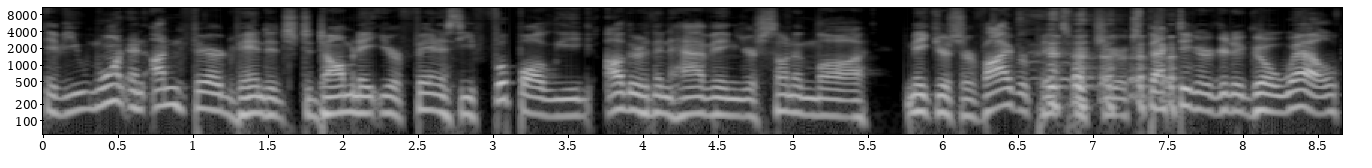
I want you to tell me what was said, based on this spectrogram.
if you want an unfair advantage to dominate your fantasy football league other than having your son in law make your survivor picks, which you're expecting are going to go well.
